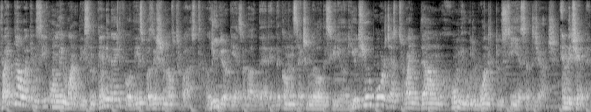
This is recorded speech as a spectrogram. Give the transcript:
Right now I can see only one decent candidate for this position of trust. Leave your guess about that in the comment section below this video on YouTube or just write down whom you would want to see as a judge. And the champion,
